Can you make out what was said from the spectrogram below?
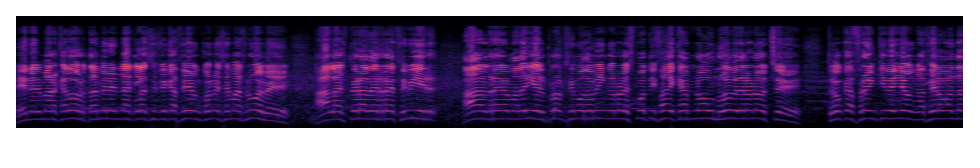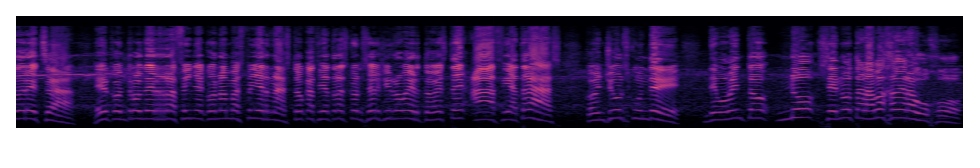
en el marcador, también en la clasificación con ese más 9. A la espera de recibir al Real Madrid el próximo domingo en el Spotify Camp Nou, 9 de la noche. Toca Frenkie de Jong hacia la banda derecha. El control de Rafinha con ambas piernas. Toca hacia atrás con Sergi Roberto. Este hacia atrás con Jules Koundé. De momento no se nota la baja de Araujo.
